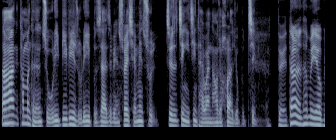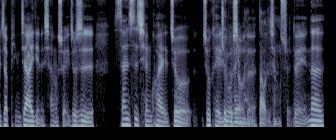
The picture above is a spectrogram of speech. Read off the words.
那他他们可能主力 B B 主力不是在这边，所以前面出就是进一进台湾，然后就后来就不进了。对，当然他们也有比较平价一点的香水，就是三四千块就就可以入手的到的香水。对，那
